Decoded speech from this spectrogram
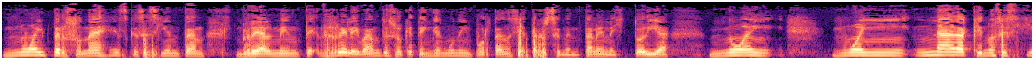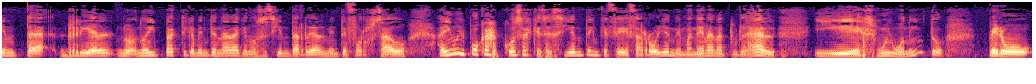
no hay personajes que se sientan realmente relevantes o que tengan una importancia trascendental en la historia, no hay no hay nada que no se sienta real, no, hay prácticamente nada que no se sienta realmente forzado. Hay muy pocas cosas que se sienten que se desarrollan de manera natural y es muy bonito, pero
